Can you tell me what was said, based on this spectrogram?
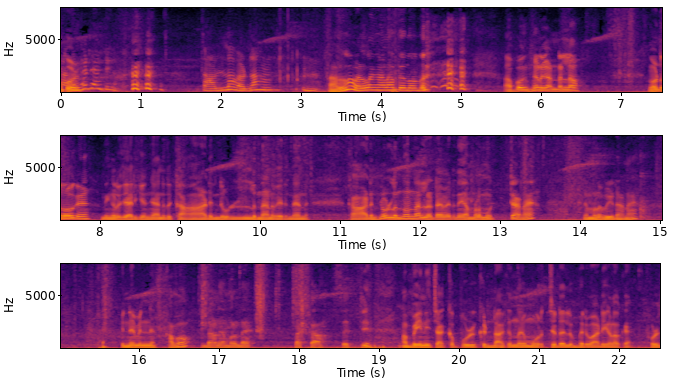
അപ്പോൾ? തള്ള വെള്ളം. കാണാത്ത അപ്പോൾ നിങ്ങൾ കണ്ടല്ലോ. ഇങ്ങോട്ട് നോക്ക്. നിങ്ങൾ വിചാരിക്കും ഞാനിത് കാടിന്റെ ഉള്ളിൽ നിന്നാണ് വരുന്നതെന്ന്. കാടിന്റെ ഉള്ളിൽ നിന്നൊന്നല്ല കേട്ടോ വരുന്നത്. നമ്മളെ മുറ്റാണേ. നമ്മളെ വീടാണേ. പിന്നെ പിന്നെ. അപ്പോൾ ഇതാണ് നമ്മളുടെ ചക്ക സെറ്റ്. അപ്പോൾ ഇനി ചക്ക പുഴുക്കുണ്ടാക്കുന്ന മുറിച്ചിടലും പരിപാടികളൊക്കെ. ഫുൾ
